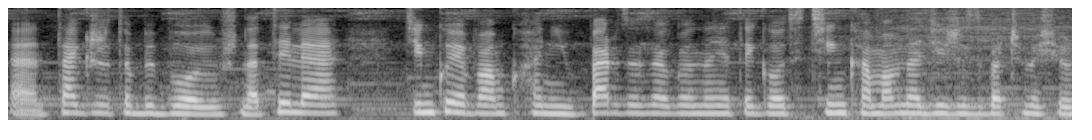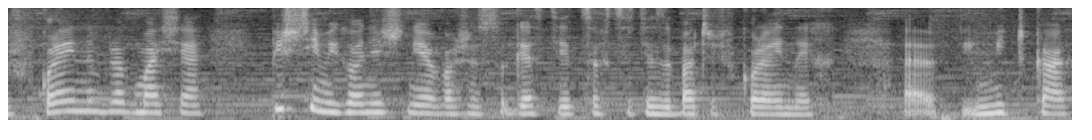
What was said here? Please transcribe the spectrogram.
E, Także to by było już na tyle. Dziękuję Wam, kochani, bardzo za oglądanie tego odcinka. Mam nadzieję, że zobaczymy się już w kolejnym vlogmasie. Piszcie mi koniecznie Wasze sugestie, co chcecie zobaczyć w kolejnych e, filmiczkach.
